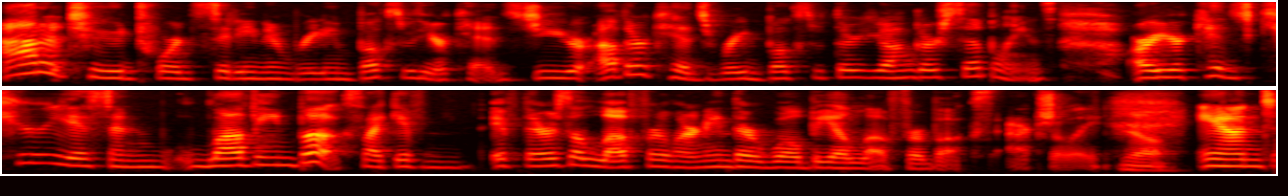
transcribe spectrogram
attitude towards sitting and reading books with your kids? Do your other kids read books with their younger siblings? Are your kids curious and loving books? Like, if if there's a love for learning, there will be a love for books, actually. Yeah. And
